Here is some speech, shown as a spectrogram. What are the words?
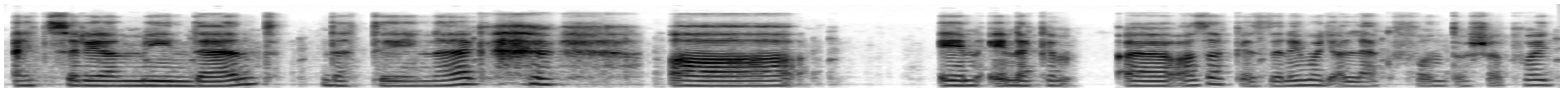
egyszerűen mindent, de tényleg. A, én, én nekem azzal kezdeném, hogy a legfontosabb, hogy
